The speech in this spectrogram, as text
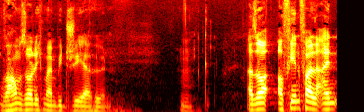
Warum soll ich mein Budget erhöhen? Also auf jeden Fall ein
